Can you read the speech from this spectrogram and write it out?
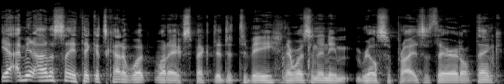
Yeah, I mean, honestly, I think it's kind of what, what I expected it to be. There wasn't any real surprises there, I don't think.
